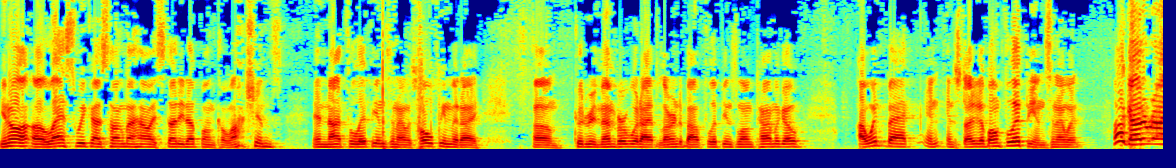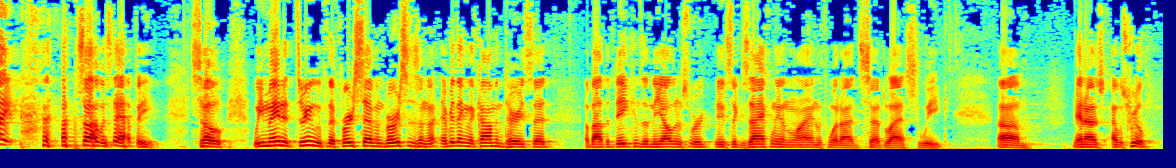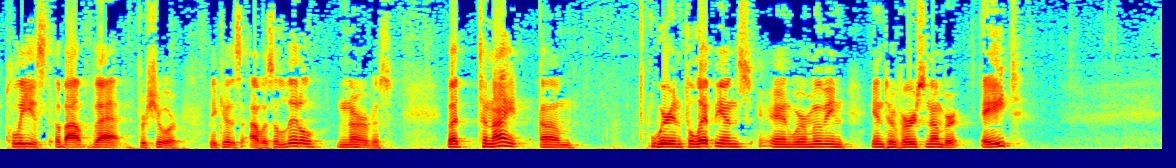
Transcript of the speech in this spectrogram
You know, uh, last week I was talking about how I studied up on Colossians and not Philippians, and I was hoping that I um, could remember what I had learned about Philippians a long time ago. I went back and, and studied up on Philippians, and I went, I got it right! so I was happy. So we made it through the first seven verses, and everything the commentary said about the deacons and the elders were is exactly in line with what I'd said last week. Um, and I was I was real pleased about that for sure because I was a little nervous. But tonight, um, we're in Philippians and we're moving into verse number 8.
